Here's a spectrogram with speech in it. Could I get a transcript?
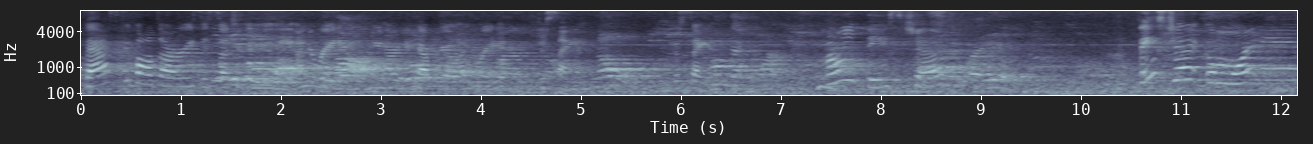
Basketball Diaries is such a good movie. Underrated. Leonardo DiCaprio, underrated. Just saying. No. Just saying. Hi, face check. Face check. Good morning.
